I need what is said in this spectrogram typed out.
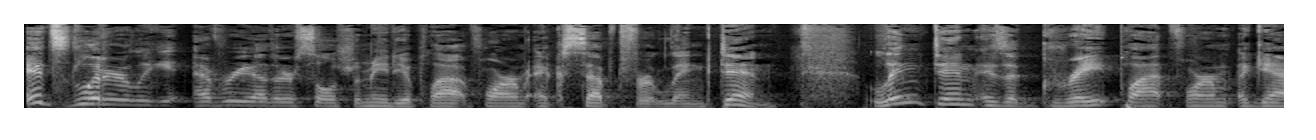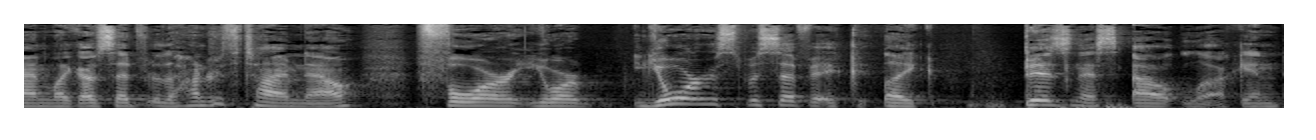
it's literally every other social media platform except for linkedin linkedin is a great platform again like i've said for the hundredth time now for your your specific like business outlook and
